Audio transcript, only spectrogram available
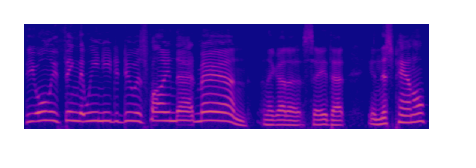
the only thing that we need to do is find that man." And I gotta say that in this panel,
